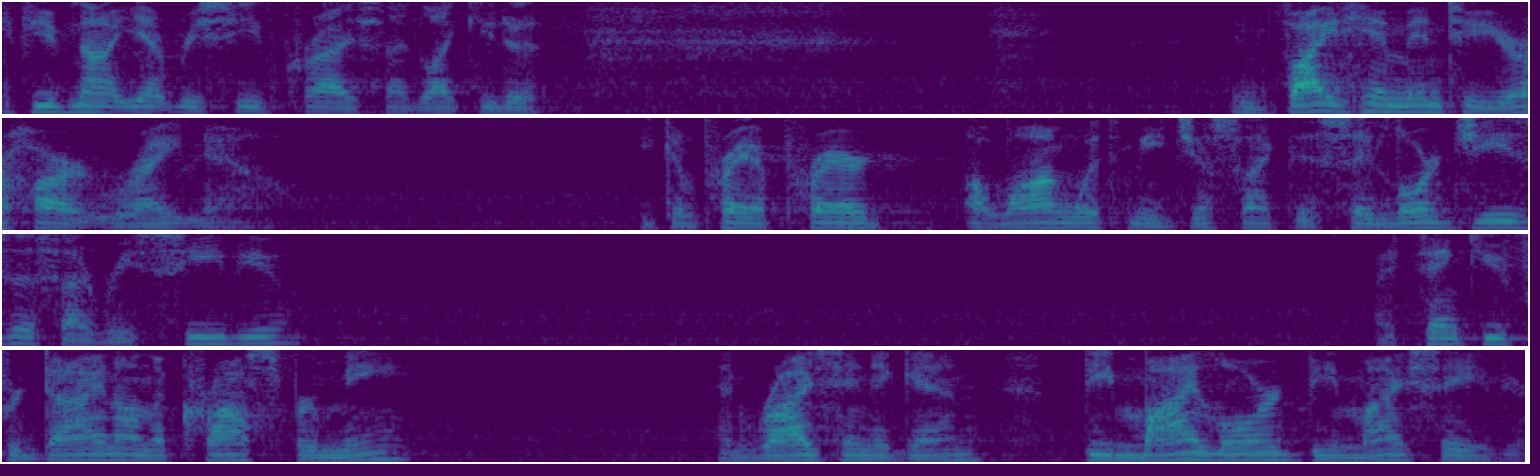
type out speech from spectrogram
If you've not yet received Christ, I'd like you to invite him into your heart right now. You can pray a prayer along with me, just like this. Say, Lord Jesus, I receive you. I thank you for dying on the cross for me and rising again. Be my Lord, be my Savior.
